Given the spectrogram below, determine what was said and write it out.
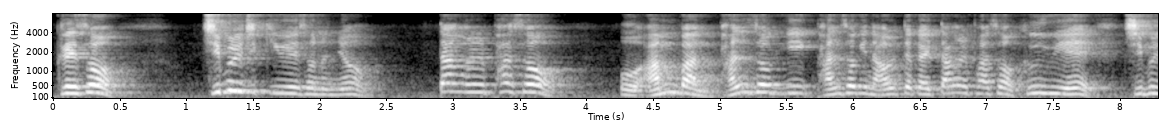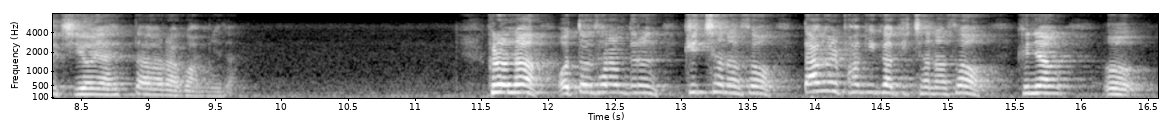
그래서 집을 짓기 위해서는요 땅을 파서 어, 안반 반석이 반석이 나올 때까지 땅을 파서 그 위에 집을 지어야 했다라고 합니다. 그러나 어떤 사람들은 귀찮아서 땅을 파기가 귀찮아서 그냥 어,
